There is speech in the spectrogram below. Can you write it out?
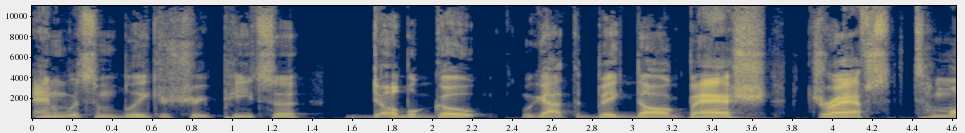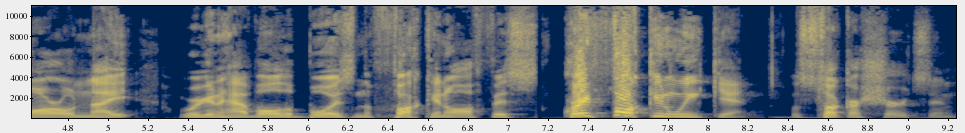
and with some Bleecker Street pizza, double goat. We got the big dog bash drafts tomorrow night. We're gonna have all the boys in the fucking office. Great fucking weekend. Let's tuck our shirts in.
